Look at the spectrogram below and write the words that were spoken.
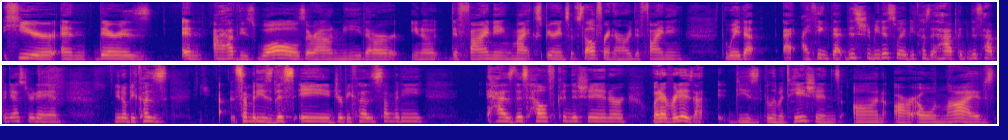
here and there is and I have these walls around me that are, you know, defining my experience of self right now or defining the way that I, I think that this should be this way because it happened this happened yesterday. And you know because somebody's this age or because somebody has this health condition or whatever it is these limitations on our own lives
